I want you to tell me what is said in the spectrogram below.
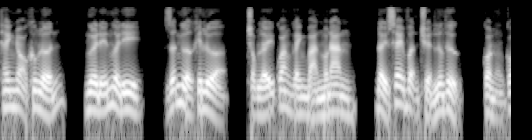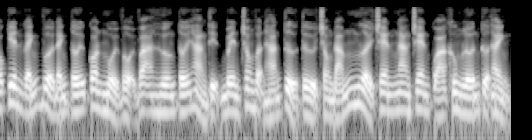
Thanh nhỏ không lớn, người đến người đi, dẫn ngựa khi lửa, chọc lấy quang gánh bán món ăn, đẩy xe vận chuyển lương thực, còn có kiên gánh vừa đánh tới con mồi vội vã hướng tới hàng thịt bên trong vận hán tử từ trong đám người chen ngang chen quá không lớn cửa thành,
